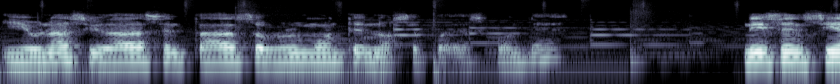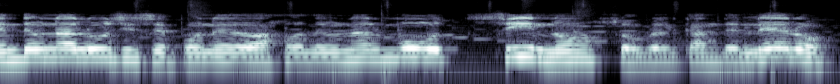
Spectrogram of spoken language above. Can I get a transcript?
y una ciudad asentada sobre un monte no se puede esconder. Ni se enciende una luz y se pone debajo de un almud, sino sobre el candelero,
